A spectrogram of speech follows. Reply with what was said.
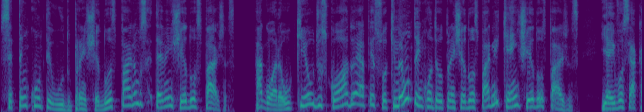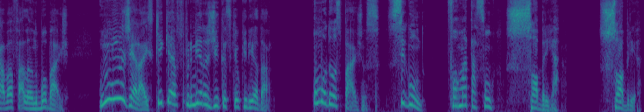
você tem conteúdo para encher duas páginas, você deve encher duas páginas. Agora, o que eu discordo é a pessoa que não tem conteúdo para encher duas páginas e quer encher duas páginas. E aí você acaba falando bobagem. Em linhas gerais, o que, que é as primeiras dicas que eu queria dar? Uma ou duas páginas. Segundo, formatação sóbria. Sóbria.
